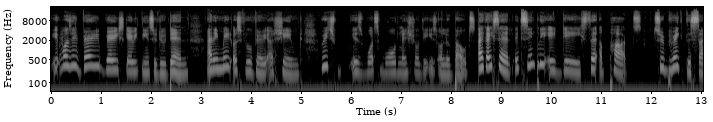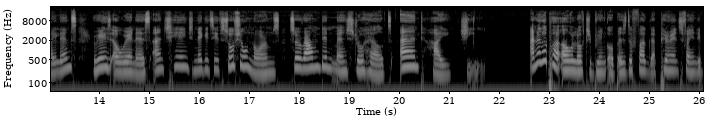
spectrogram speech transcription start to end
It was a very, very scary thing to do then, and it made us feel very ashamed, which is what World Menstrual Day is all about. Like I said, it's simply a day set apart to break the silence, raise awareness, and change negative social norms surrounding menstrual health and hygiene. Another part I would love to bring up is the fact that parents find it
